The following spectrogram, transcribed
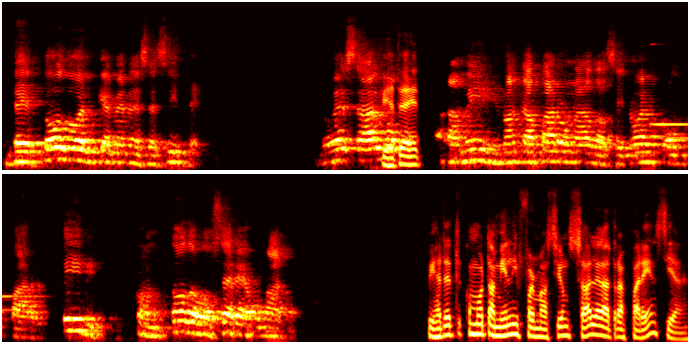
de todo el que me necesite. No es algo fíjate, para mí, no acaparo nada, sino el compartir con todos los seres humanos. fíjate cómo también la información sale a la transparencia.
